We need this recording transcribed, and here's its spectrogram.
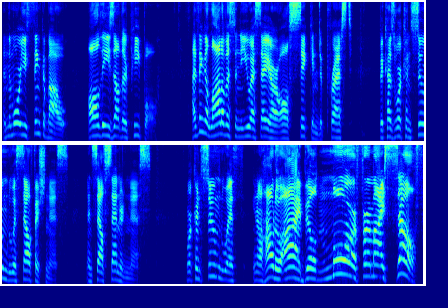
and the more you think about all these other people, I think a lot of us in the USA are all sick and depressed because we're consumed with selfishness and self-centeredness. We're consumed with, you know, how do I build more for myself?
